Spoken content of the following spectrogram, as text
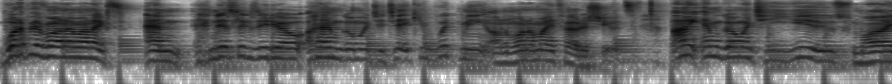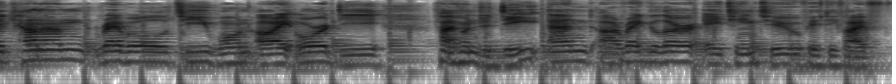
What up everyone, I'm Alex, and in this week's video I am going to take you with me on one of my photo shoots. I am going to use my Canon Rebel T1i or D 500D and a regular 18 to 55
